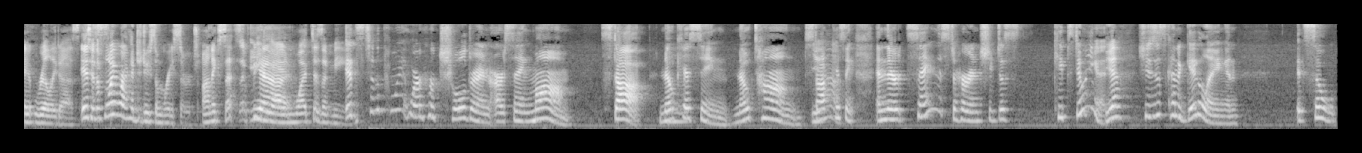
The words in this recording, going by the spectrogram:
It really does. It's, to the point where I had to do some research on excessive PDA Yeah. and what does it mean. It's to the point where her children are saying, "Mom, stop! No kissing, no tongue, stop Mm-hmm. Yeah. kissing." And they're saying this to her, and she just keeps doing it. Yeah. she's just kind of giggling, and it's so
